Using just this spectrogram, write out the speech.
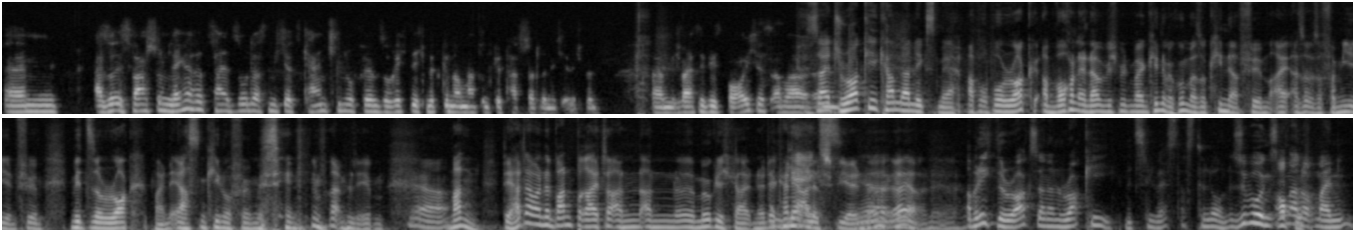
Ähm, also es war schon längere Zeit so, dass mich jetzt kein Kinofilm so richtig mitgenommen hat und getoucht hat, wenn ich ehrlich bin. Ähm, ich weiß nicht, wie es bei euch ist, aber Seit ähm, Rocky kam da nichts mehr. Apropos Rock, am Wochenende habe ich mit meinen Kindern, wir gucken mal so Kinderfilm, also so Familienfilm, mit The Rock, meinen ersten Kinofilm gesehen in meinem Leben. Ja. Mann, der hat aber eine Bandbreite an, an äh, Möglichkeiten, ne? der An kann ja Gags. alles spielen. Ja, ne? genau. ja, ja, ne. Aber nicht The Rock, sondern Rocky mit Sylvester Stallone. Ist übrigens Auch immer gut. noch mein,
